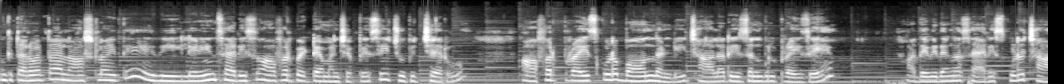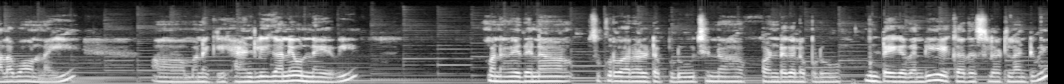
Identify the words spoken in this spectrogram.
ఇంక తర్వాత లాస్ట్లో అయితే ఇవి లెనిన్ శారీస్ ఆఫర్ పెట్టామని చెప్పేసి చూపించారు. ఆఫర్ ప్రైస్ కూడా బాగుందండి. చాలా రీజనబుల్ ప్రైజే అదేవిధంగా శారీస్ కూడా చాలా బాగున్నాయి. మనకి హ్యాండ్లీగానే ఉన్నాయి అవి. మనం ఏదైనా శుక్రవారాలటప్పుడు చిన్న పండగలప్పుడు ఉంటాయి కదండి ఏకాదశులు అట్లాంటివి.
